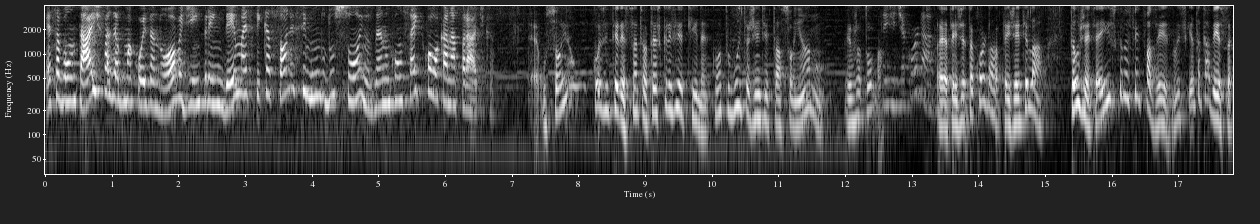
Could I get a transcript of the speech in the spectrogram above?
essa vontade de fazer alguma coisa nova, de empreender, mas fica só nesse mundo dos sonhos, né? Não consegue colocar na prática. É, o sonho é uma coisa interessante, eu até escrevi aqui, né? Quanto muita gente está sonhando, eu já estou lá. Tem gente acordada. É, tem gente acordada, tem gente lá. Então, gente, é isso que nós temos que fazer, não esquenta a cabeça.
